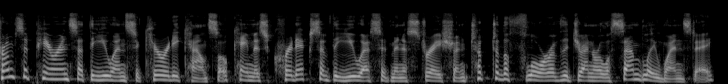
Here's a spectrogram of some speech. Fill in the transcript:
Trump's appearance at the UN Security Council came as critics of the U.S. administration took to the floor of the General Assembly Wednesday.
